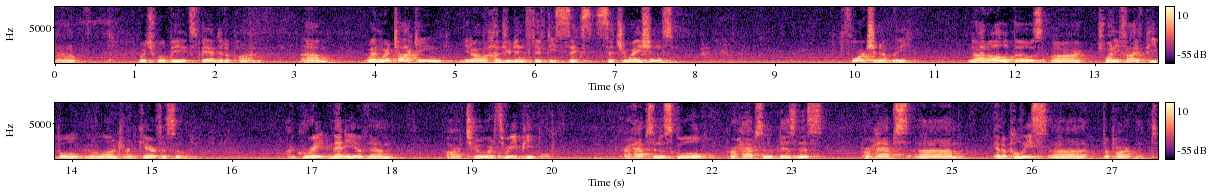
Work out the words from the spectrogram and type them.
uh, which will be expanded upon. Um, When we're talking, you know, 156 situations, fortunately, not all of those are 25 people in a long-term care facility. A great many of them are two or three people, perhaps in a school, perhaps in a business, perhaps um, in a police uh, department.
